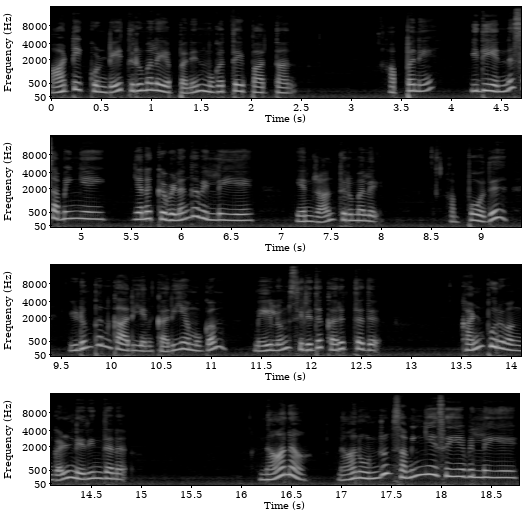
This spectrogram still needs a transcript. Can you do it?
ஆட்டிக்கொண்டே திருமலையப்பனின் முகத்தை பார்த்தான். அப்பனே இது என்ன சமிஞ்ஞை எனக்கு விளங்கவில்லையே என்றான் திருமலை. அப்போது இடும்பன்காரியின் கரிய முகம் மேலும் சிறிது கருத்தது. கண்புருவங்கள் நெறிந்தன. நானா? நான் ஒன்றும் சமிஞை செய்யவில்லையே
